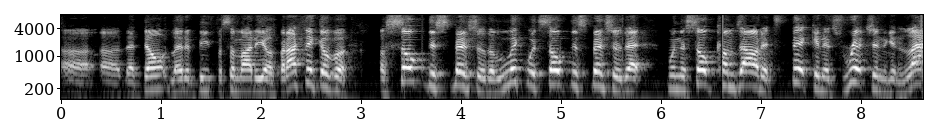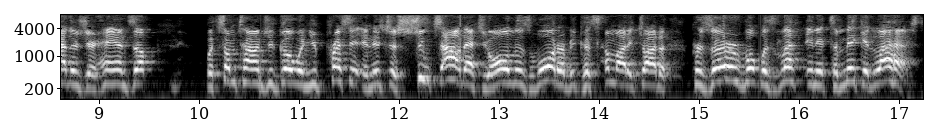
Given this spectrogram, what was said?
uh, uh, that don't, let it be for somebody else. But I think of a, a soap dispenser, the liquid soap dispenser that when the soap comes out, it's thick and it's rich and it lathers your hands up. But sometimes you go and you press it and it just shoots out at you all this water because somebody tried to preserve what was left in it to make it last.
